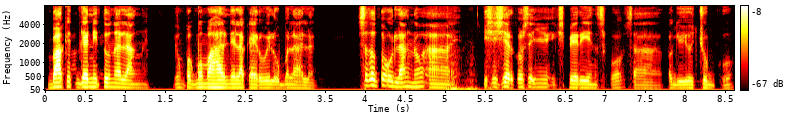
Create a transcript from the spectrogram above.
Bakit ganito na lang yung pagmamahal nila kay Ruel Umalalag? Sa totoo lang, no, ah, isishare ko sa inyo yung experience ko sa pag-YouTube ko.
